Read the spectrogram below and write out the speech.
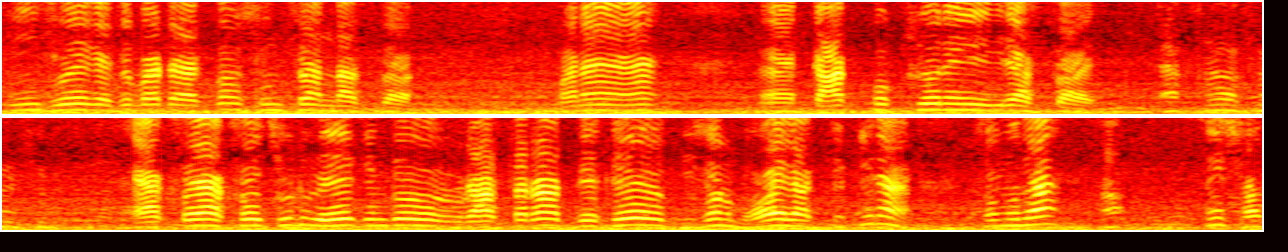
পিচ হয়ে গেছে বাট একদম শুনশান রাস্তা। মানে কাকপক্ষীয় নেই এই রাস্তায়। একশো একশো ছুটবে। কিন্তু রাস্তাটা দেখে ভীষণ ভয় লাগছে। কি না সমুদা? তুমি সব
